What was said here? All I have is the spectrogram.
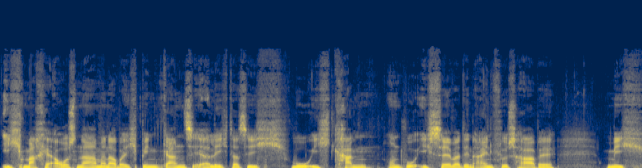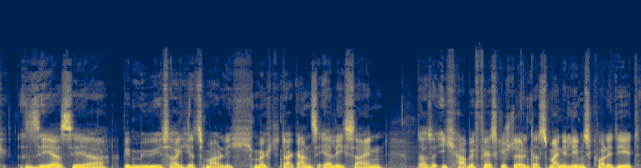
Ich mache Ausnahmen, aber ich bin ganz ehrlich, dass ich, wo ich kann und wo ich selber den Einfluss habe, mich sehr, sehr bemühe, sage ich jetzt mal. Ich möchte da ganz ehrlich sein. Also ich habe festgestellt, dass meine Lebensqualität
